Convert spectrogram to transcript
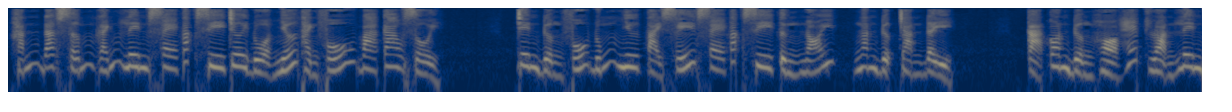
Hắn đã sớm gánh lên xe taxi chơi đùa nhớ thành phố ba cao rồi. Trên đường phố đúng như tài xế xe taxi từng nói, ngăn được tràn đầy. Cả con đường hò hét loạn lên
